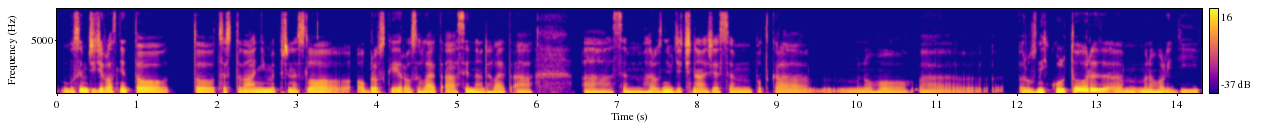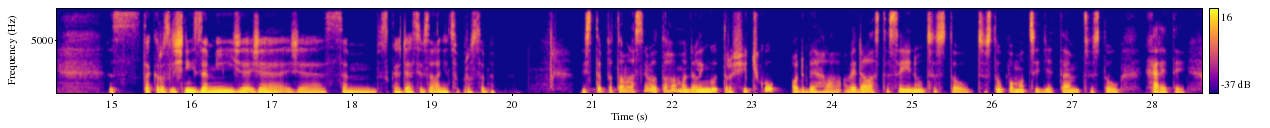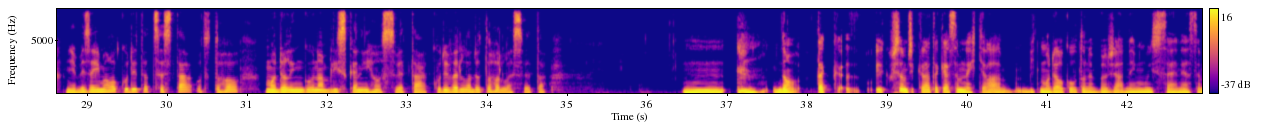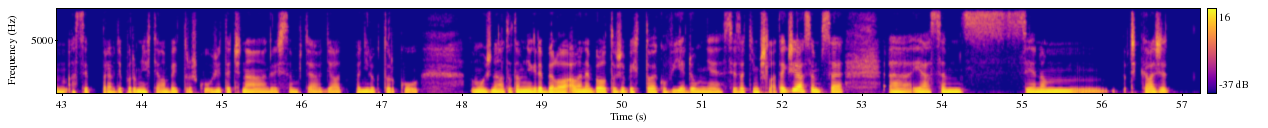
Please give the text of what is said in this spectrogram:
musím říct, že vlastně to, to cestování mi přineslo obrovský rozhled a asi nadhled a, a jsem hrozně vděčná, že jsem potkala mnoho uh, různých kultur, eh, mnoho lidí z tak rozlišných zemí, že, že, že jsem z každé si vzala něco pro sebe. Vy jste potom vlastně od toho modelingu trošičku odběhla a vydala jste se jinou cestou, cestou pomoci dětem, cestou charity. Mě by zajímalo, kudy ta cesta od toho modelingu na světa, kudy vedla do tohohle světa. Mm, no, tak jak už jsem říkala, tak já jsem nechtěla být modelkou, to nebyl žádný můj sen. Já jsem asi pravděpodobně chtěla být trošku užitečná, když jsem chtěla dělat paní doktorku. Možná to tam někde bylo, ale nebylo to, že bych to jako vědomně si zatím šla. Takže já jsem se, eh, já jsem si jenom říkala, že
